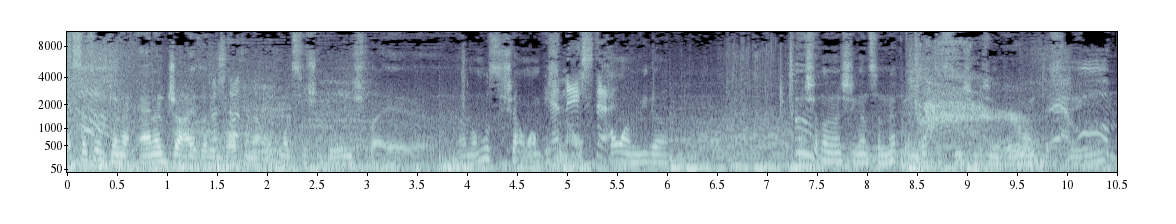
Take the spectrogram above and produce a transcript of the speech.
Ist halt so ein kleiner Energizer, den braucht man ja auch mal zwischendurch, weil ja, man muss sich ja auch mal ein bisschen auspowern wieder. Ich habe noch nicht die ganze Map entdeckt, das finde ich ein bisschen blöd, deswegen.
